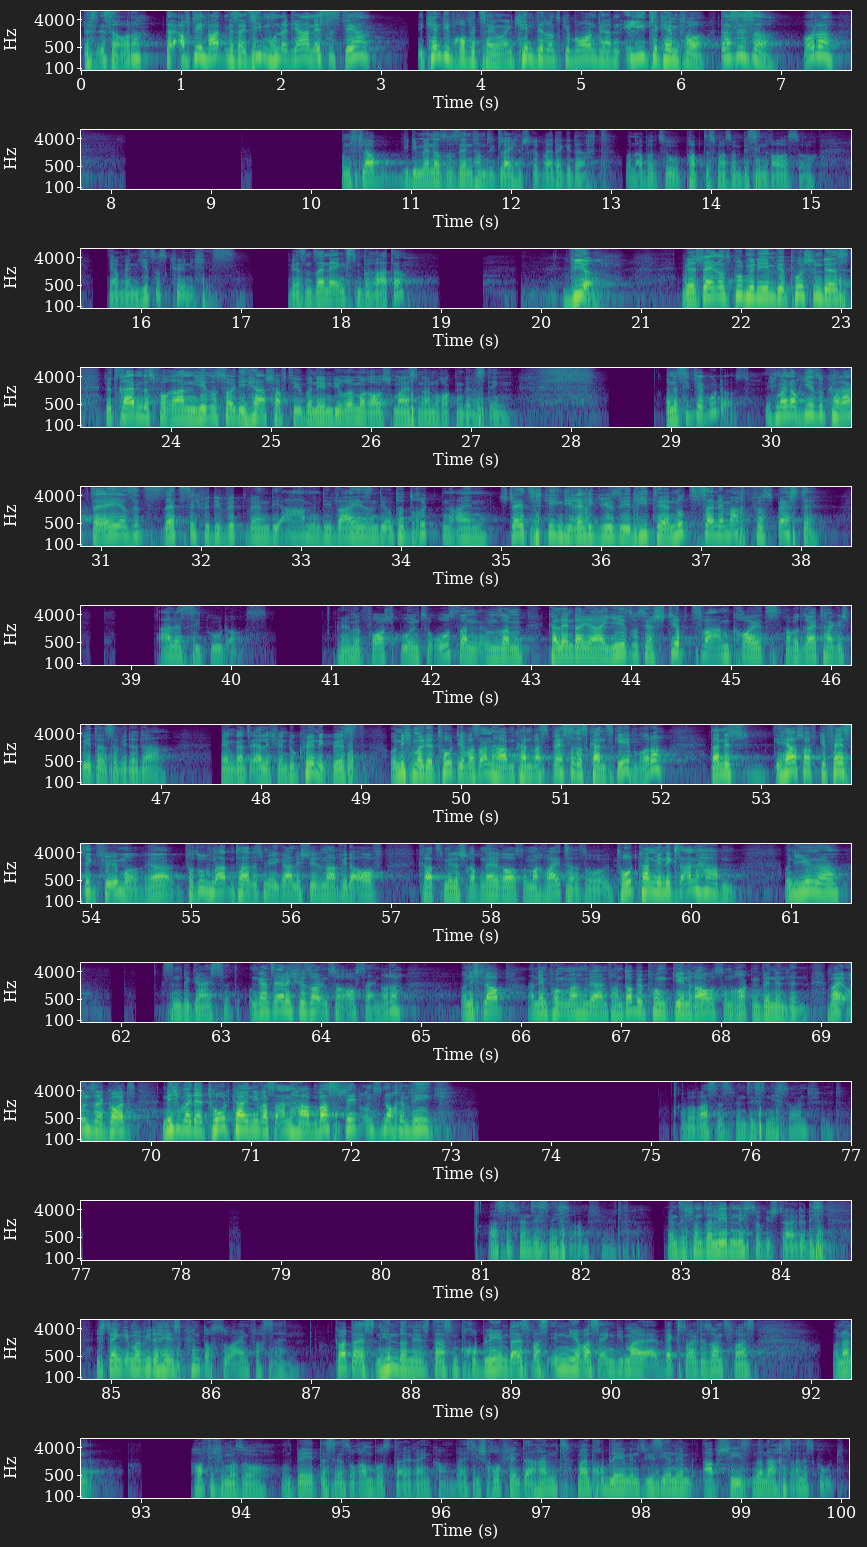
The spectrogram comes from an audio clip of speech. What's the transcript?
das ist er, oder? auf den warten wir seit 700 Jahren, ist es der? Ihr kennt die Prophezeiung, ein Kind wird uns geboren werden, Elitekämpfer, das ist er, oder? Und ich glaube, wie die Männer so sind, haben sie gleich einen Schritt weiter gedacht. Und ab und zu poppt es mal so ein bisschen raus, so, ja, wenn Jesus König ist, wer sind seine engsten Berater? Wir. Wir stellen uns gut mit ihm, wir pushen das, wir treiben das voran. Jesus soll die Herrschaft hier übernehmen, die Römer rausschmeißen, dann rocken wir das Ding. Und es sieht ja gut aus. Ich meine auch Jesu Charakter. Ey, er sitzt, setzt sich für die Witwen, die Armen, die Weisen, die Unterdrückten ein, stellt sich gegen die religiöse Elite, er nutzt seine Macht fürs Beste. Alles sieht gut aus. Wenn wir vorspulen zu Ostern in unserem Kalenderjahr, Jesus, er stirbt zwar am Kreuz, aber drei Tage später ist er wieder da. Ja, und ganz ehrlich, wenn du König bist und nicht mal der Tod dir was anhaben kann, was Besseres kann es geben, oder? Dann ist Herrschaft gefestigt für immer. Ja? Versuch Attentat, ist mir egal, ich stehe danach wieder auf, kratze mir das Schrapnell raus und mach weiter. So, Tod kann mir nichts anhaben. Und die Jünger sind begeistert. Und ganz ehrlich, wir sollten es doch auch sein, oder? Und ich glaube, an dem Punkt machen wir einfach einen Doppelpunkt, gehen raus und rocken Winnenden. Weil unser Gott, nicht mal der Tod kann ihm was anhaben. Was steht uns noch im Weg? Aber was ist, wenn es sich nicht so anfühlt? Was ist, wenn sich es nicht so anfühlt? Wenn sich unser Leben nicht so gestaltet? Ich, ich denke immer wieder, hey, es könnte doch so einfach sein. Gott, da ist ein Hindernis, da ist ein Problem, da ist was in mir, was irgendwie mal weg sollte, sonst was. Und dann hoffe ich immer so und bete, dass er so Rambo-Style reinkommt. Weißt die Schrotflinte in der Hand, mein Problem ins Visier nimmt, abschießt und danach ist alles gut.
